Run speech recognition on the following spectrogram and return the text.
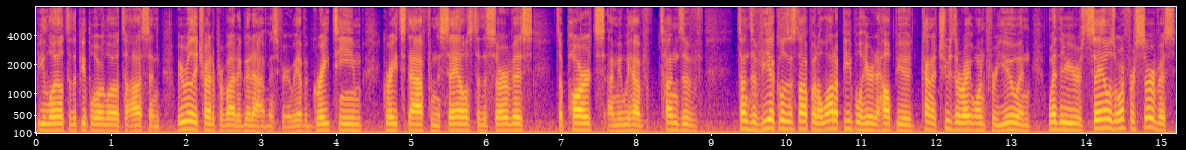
be loyal to the people who are loyal to us, and we really try to provide a good atmosphere. We have a great team, great staff from the sales to the service to parts. I mean, we have tons of tons of vehicles and stuff, but a lot of people here to help you kind of choose the right one for you. And whether you're sales or for service,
